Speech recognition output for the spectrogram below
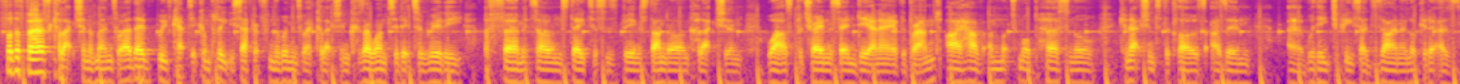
For the first collection of menswear, we've kept it completely separate from the women's wear collection because I wanted it to really affirm its own status as being a standalone collection whilst portraying the same DNA of the brand. I have a much more personal connection to the clothes as in uh, with each piece I design I look at it as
